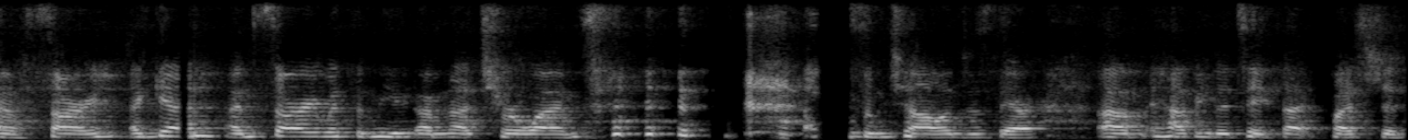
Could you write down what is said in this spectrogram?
Oh, sorry. Again, I'm sorry with the mute. I'm not sure why I'm some challenges there. Um, happy to take that question.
